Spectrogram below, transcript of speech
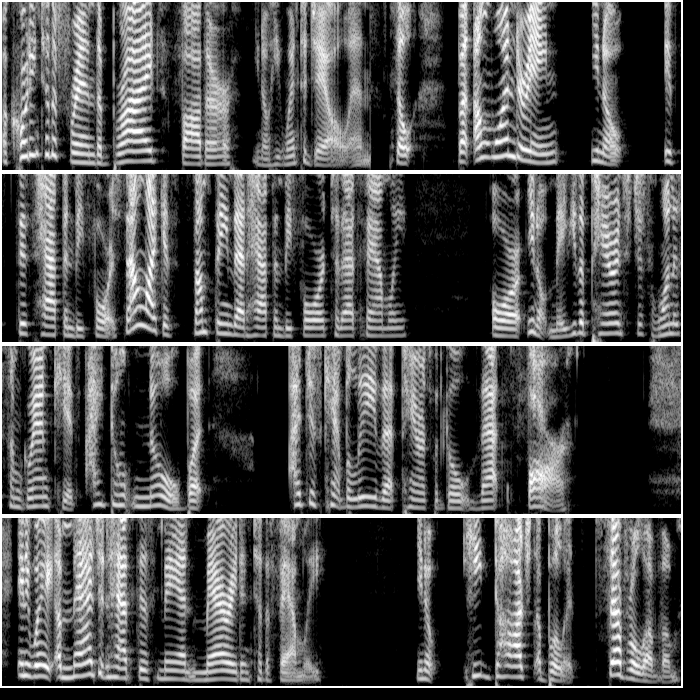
according to the friend, the bride's father, you know, he went to jail and so but I'm wondering, you know, if this happened before. It sounds like it's something that happened before to that family. Or, you know, maybe the parents just wanted some grandkids. I don't know, but I just can't believe that parents would go that far. Anyway, imagine had this man married into the family. You know, he dodged a bullet, several of them,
